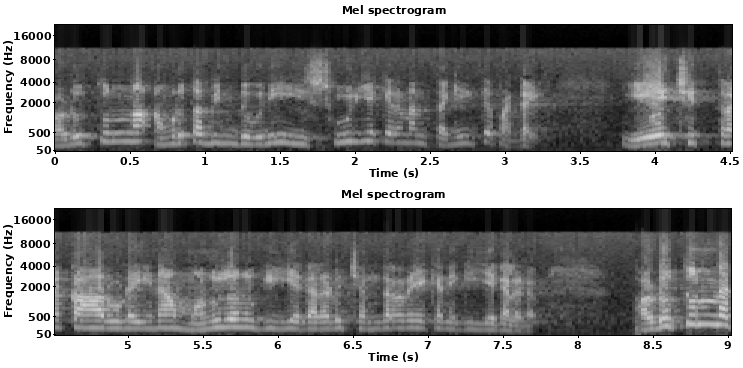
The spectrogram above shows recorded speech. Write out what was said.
పడుతున్న అమృత బిందువుని ఈ సూర్యకిరణం తగిలితే పడ్డాయి. ఏ చిత్రకారుడైనా మణులను గీయగలడు చంద్రరేఖని గీయగలడు. పడుతున్న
